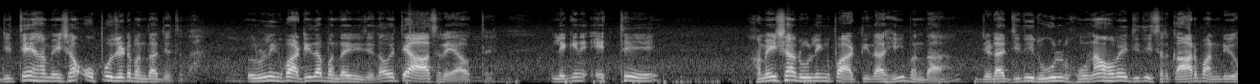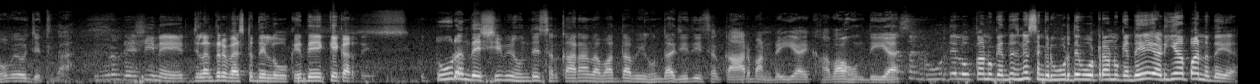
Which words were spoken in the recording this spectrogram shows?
ਜਿੱਥੇ ਹਮੇਸ਼ਾ ਓਪੋਜ਼ਿਟ ਬੰਦਾ ਜਿੱਤਦਾ। ਰੂਲਿੰਗ ਪਾਰਟੀ ਦਾ ਬੰਦਾ ਹੀ ਨਹੀਂ ਜਿੱਤਦਾ ਉਹ ਇਤਿਹਾਸ ਰਿਹਾ ਉੱਥੇ। ਲੇਕਿਨ ਇੱਥੇ ਹਮੇਸ਼ਾ ਰੂਲਿੰਗ ਪਾਰਟੀ ਦਾ ਹੀ ਬੰਦਾ ਜਿਹੜਾ ਜਿਹਦੀ ਰੂਲ ਹੋਣਾ ਹੋਵੇ ਜਿਹਦੀ ਸਰਕਾਰ ਬਣ ਰਹੀ ਹੋਵੇ ਉਹ ਜਿੱਤਦਾ। ਦੂਰੰਦੇਸ਼ੀ ਨੇ ਜਲੰਧਰ ਵੈਸਟ ਦੇ ਲੋਕ ਇਹ ਦੇਖ ਕੇ ਕਰਦੇ। ਦੂਰ ਅੰਦੇਸ਼ੀ ਵੀ ਹੁੰਦੇ ਸਰਕਾਰਾਂ ਦਾ ਵਾਧਾ ਵੀ ਹੁੰਦਾ ਜਿਹਦੀ ਸਰਕਾਰ ਬਣ ਰਹੀ ਹੈ ਇੱਕ ਹਵਾ ਹੁੰਦੀ ਹੈ। ਸੰਗਰੂਰ ਦੇ ਲੋਕਾਂ ਨੂੰ ਕਹਿੰਦੇ ਸੀ ਨਾ ਸੰਗਰੂਰ ਦੇ ਵੋਟਰਾਂ ਨੂੰ ਕਹਿੰਦੇ ਇਹ ਅੜੀਆਂ ਭੰਨਦੇ ਆ।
